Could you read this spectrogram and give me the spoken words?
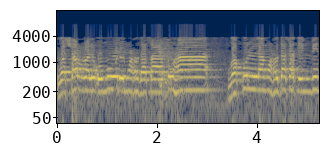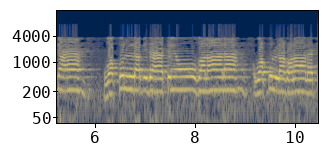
وشر الأمور محدثاتها وكل محدثة بدعة وكل بدعة ضلالة وكل ضلالة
